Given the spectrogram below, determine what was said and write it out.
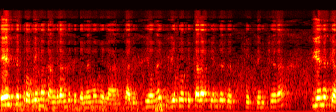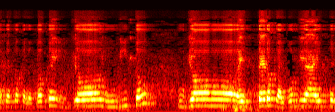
este problema tan grande que tenemos de las adicciones y yo creo que cada quien desde su trinchera tiene que hacer lo que le toque y yo invito, yo espero que algún día este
